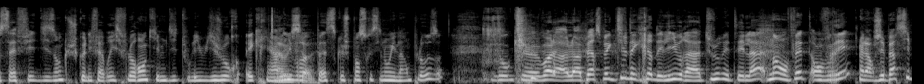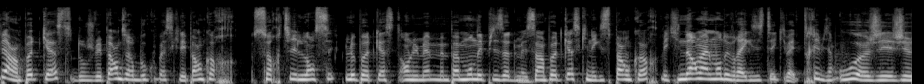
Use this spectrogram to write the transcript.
ça fait dix ans que je connais Fabrice Florent qui me dit tous les huit jours écris un Ah livre parce que je pense que sinon il implose. Donc voilà, la perspective d'écrire des livres a toujours été là. Non, en fait, en vrai, alors j'ai participé à un podcast dont je vais pas en dire beaucoup parce qu'il est pas encore sorti, lancé, le podcast en lui-même, même pas mon épisode, mais c'est un podcast qui n'existe pas encore, mais qui normalement devrait exister, qui va être très bien. Où j'ai, j'ai-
